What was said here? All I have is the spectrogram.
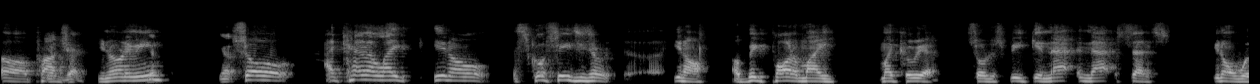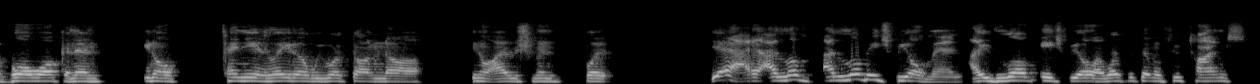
uh project, you know what I mean? Yeah. So I kind of like, you know, Scorsese's are, uh, you know, a big part of my my career, so to speak, in that in that sense, you know, with Boardwalk, and then, you know, ten years later we worked on, uh, you know, Irishman. But yeah, I, I love I love HBO, man. I love HBO. I worked with them a few times,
